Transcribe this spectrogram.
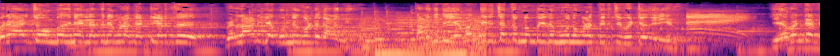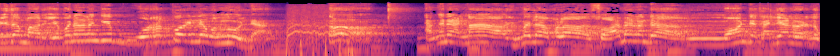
ഒരാഴ്ച മുമ്പ് ഇതിനെ എല്ലാത്തിനെയും കൂടെ കെട്ടിയെടുത്ത് വെള്ളാണിക്ക കുന്നും കൊണ്ട് കളഞ്ഞു. കളഞ്ഞിട്ട് യവൻ തിരിച്ചെത്തും മുമ്പ് ഇത് മൂന്നും കൂടെ തിരിച്ച് വീട്ടിൽ വന്നിരിക്കണം യവന്റെ വിധം മാറി. യവനാണെങ്കിൽ ഉറക്കോ ഇല്ല ഒന്നുമില്ല. ഓ അങ്ങനെ അണ്ണാ ഇന്നലെ നമ്മളെ സ്വാമേണന്റെ മോന്റെ കല്യാണം കല്യാണമായിരുന്നു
